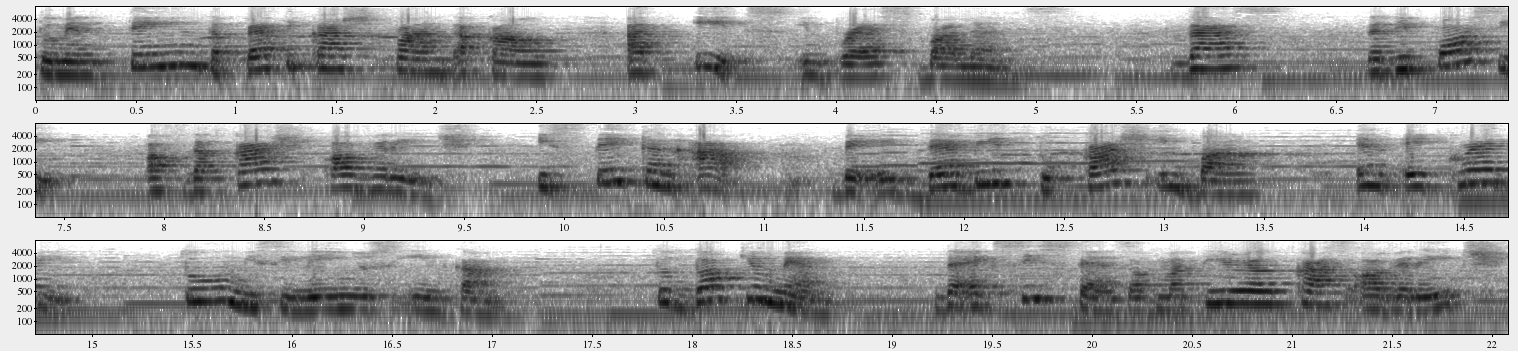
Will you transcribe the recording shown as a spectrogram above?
to maintain the petty cash fund account at its impressed balance. Thus, the deposit of the cash overage is taken up by a debit to cash in bank and a credit to miscellaneous income. To document the existence of material cash overage,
